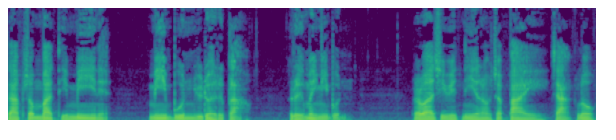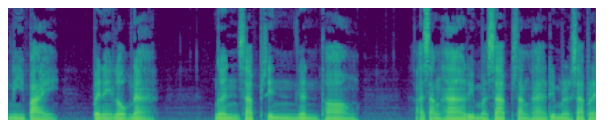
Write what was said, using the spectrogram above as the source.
ทรัพย์สมบัติที่มีเนี่ยมีบุญอยู่ด้วยหรือเปล่า หรือไม่มีบุญ เพราะว่าชีวิตนี้เราจะไปจากโลกนี้ไปไปในโลกหน้า เงินทรัพย์สินเงินทอง อสังหาริมทรัพย์ สังหาริมทรัพย์อะไร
